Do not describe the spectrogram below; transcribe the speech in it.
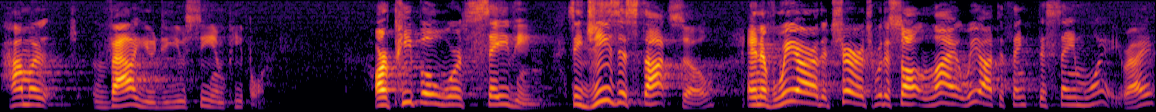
How much value do you see in people? Are people worth saving? See, Jesus thought so, and if we are the church, we're the salt and light, we ought to think the same way, right?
